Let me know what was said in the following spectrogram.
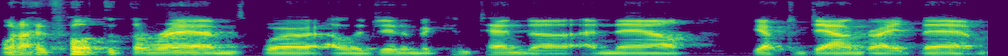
when I thought that the Rams were a legitimate contender, and now you have to downgrade them.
